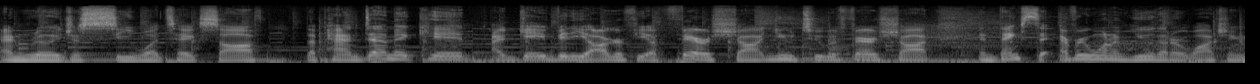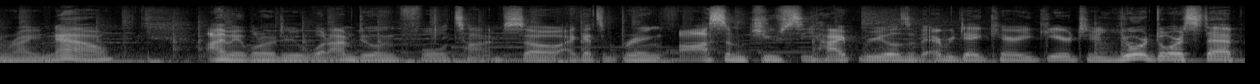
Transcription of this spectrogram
and really just see what takes off. The pandemic hit, I gave videography a fair shot, YouTube a fair shot, and thanks to every one of you that are watching right now, I'm able to do what I'm doing full time. So I get to bring awesome, juicy hype reels of everyday carry gear to your doorstep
